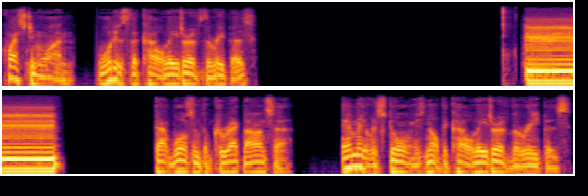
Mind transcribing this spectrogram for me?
Question 1. What is the co-leader of the Reapers? That wasn't the correct answer. Emira Storm is not the co-leader of the Reapers.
